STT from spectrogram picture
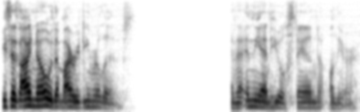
He says, I know that my Redeemer lives, and that in the end he will stand on the earth.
